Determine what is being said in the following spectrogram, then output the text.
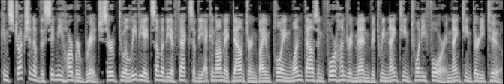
Construction of the Sydney Harbour Bridge served to alleviate some of the effects of the economic downturn by employing 1,400 men between 1924 and 1932.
